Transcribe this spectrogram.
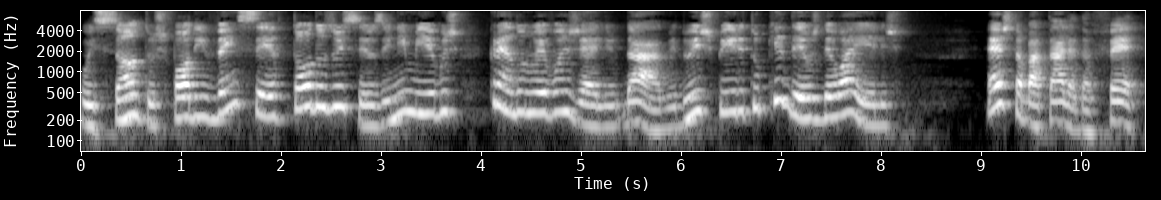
Os santos podem vencer todos os seus inimigos crendo no Evangelho da Água e do Espírito que Deus deu a eles. Esta batalha da fé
